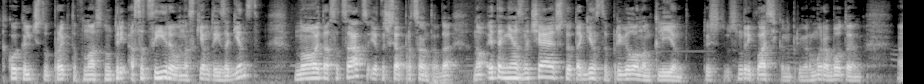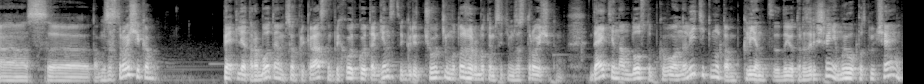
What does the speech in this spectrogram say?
какое количество проектов у нас внутри ассоциировано с кем-то из агентств, но это ассоциация, это 60%, да, но это не означает, что это агентство привело нам клиента. То есть смотри, классика, например, мы работаем а, с там, застройщиком, пять лет работаем, все прекрасно, приходит какое-то агентство и говорит, чуваки, мы тоже работаем с этим застройщиком, дайте нам доступ к его аналитике, ну там клиент дает разрешение, мы его подключаем,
